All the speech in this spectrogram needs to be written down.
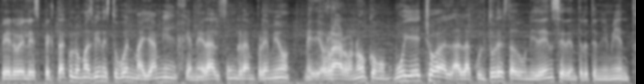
pero el espectáculo más bien estuvo en Miami en general. Fue un gran premio medio raro, ¿no? Como muy hecho a la cultura estadounidense de entretenimiento.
